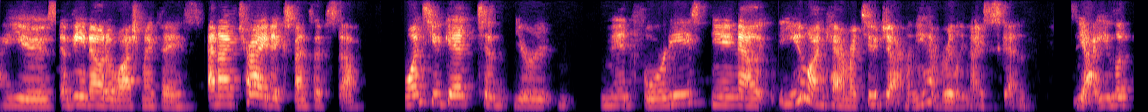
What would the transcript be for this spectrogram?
I use Aveeno to wash my face. And I've tried expensive stuff. Once you get to your mid 40s, you know, you on camera too, Jacqueline, you have really nice skin. Yeah, you look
